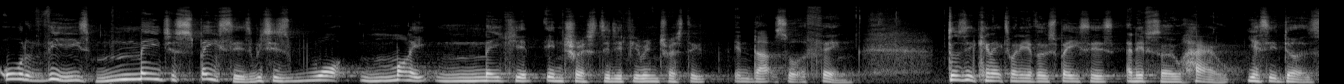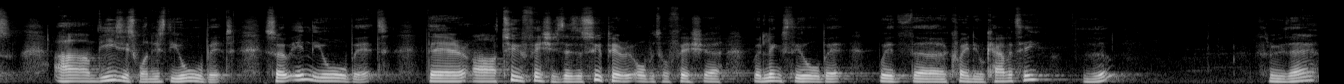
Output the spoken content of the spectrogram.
all of these major spaces, which is what might make it interested if you're interested in that sort of thing. Does it connect to any of those spaces? And if so, how? Yes, it does. Um, the easiest one is the orbit. So in the orbit, there are two fissures. There's a superior orbital fissure which links the orbit with the cranial cavity through there.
